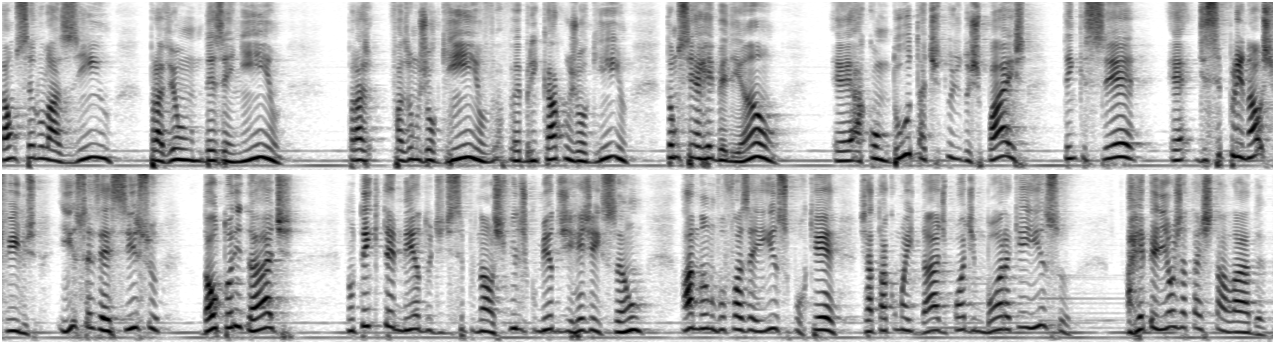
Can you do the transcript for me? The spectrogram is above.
dá um celularzinho para ver um desenhinho, para fazer um joguinho, brincar com um joguinho. Então, se é rebelião, é, a conduta, a atitude dos pais tem que ser é, disciplinar os filhos. E isso é exercício da autoridade. Não tem que ter medo de disciplinar os filhos com medo de rejeição. Ah, não, não vou fazer isso porque já está com uma idade, pode ir embora. Que isso? A rebelião já está instalada.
